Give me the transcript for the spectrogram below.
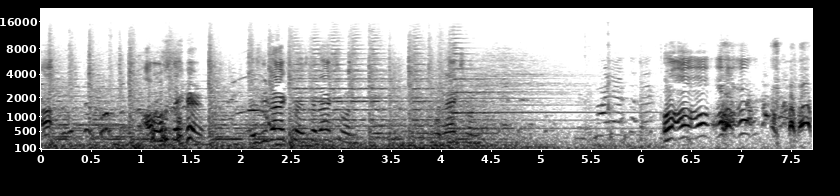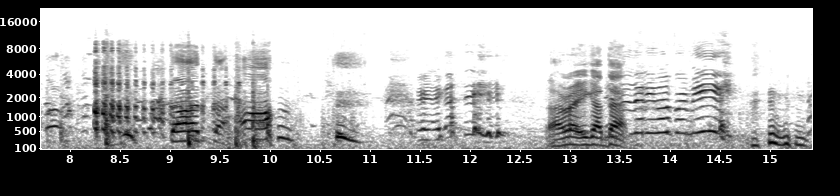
uh, almost there. Is the next one? It's the next one. The next one. Oh, oh, oh, oh. Dun, dun, oh. Alright, I got this. All right, you got This that. isn't even for me.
